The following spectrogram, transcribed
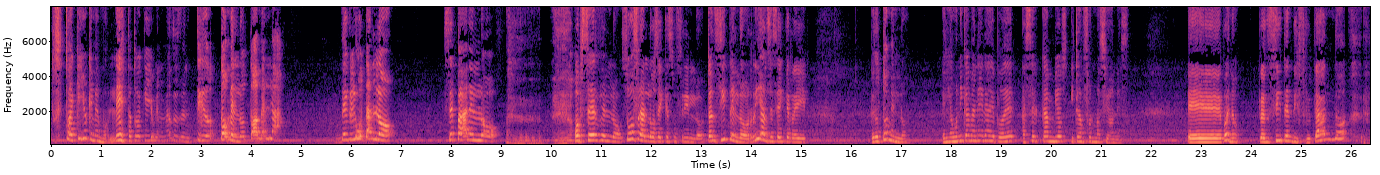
Entonces todo aquello que me molesta, todo aquello que no me hace sentido, tómenlo, tómenla. Deglútanlo. Sepárenlo. Obsérvenlo. Sufranlo si hay que sufrirlo. Transítenlo. Ríanse si hay que reír. Pero tómenlo. Es la única manera de poder hacer cambios y transformaciones. Eh, bueno, transiten disfrutando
